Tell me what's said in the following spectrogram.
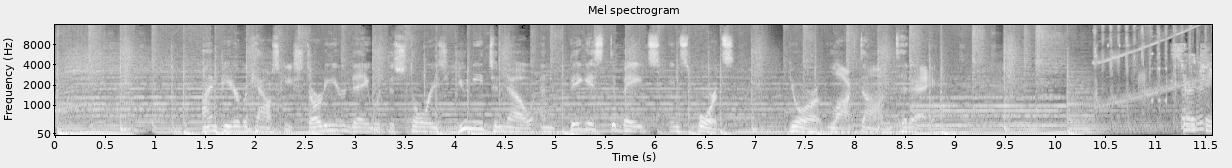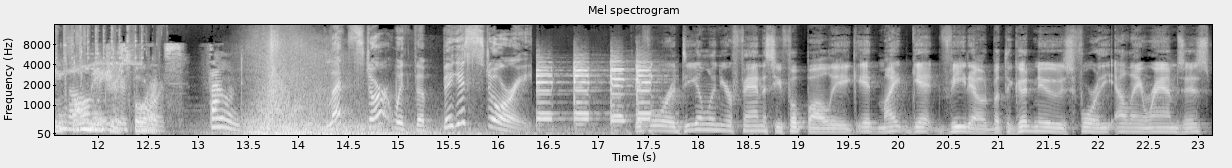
I'm Peter Bukowski, starting your day with the stories you need to know and biggest debates in sports. You're locked on today. Searching all major sports. Found. Let's start with the biggest story for a deal in your fantasy football league, it might get vetoed. But the good news for the LA Rams is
